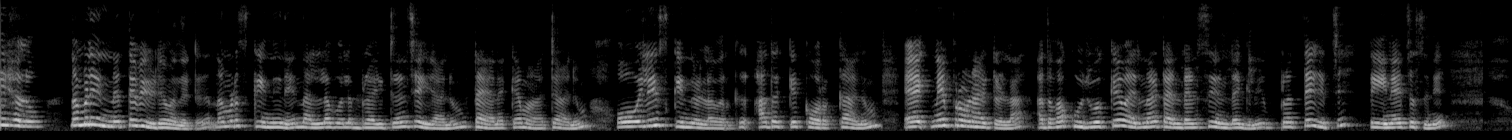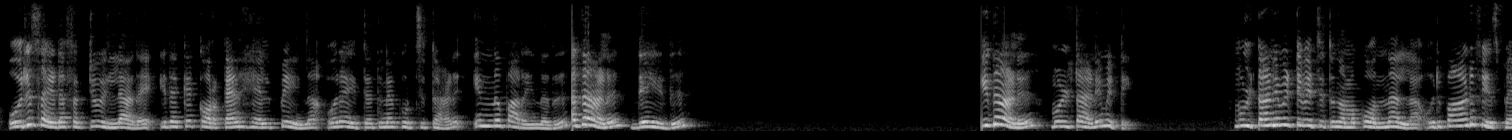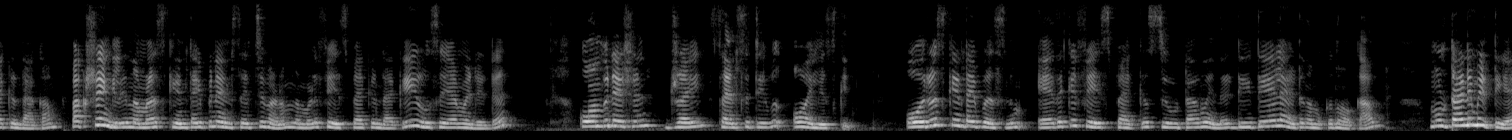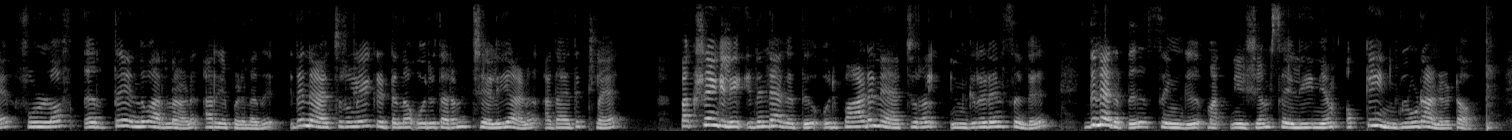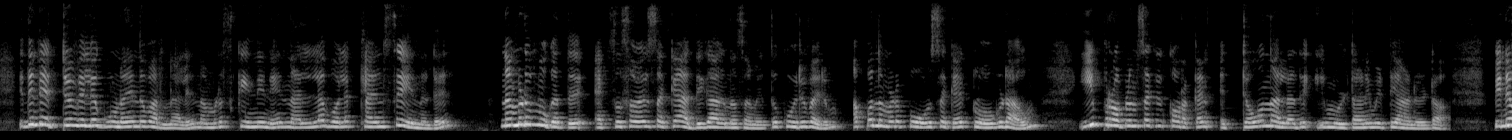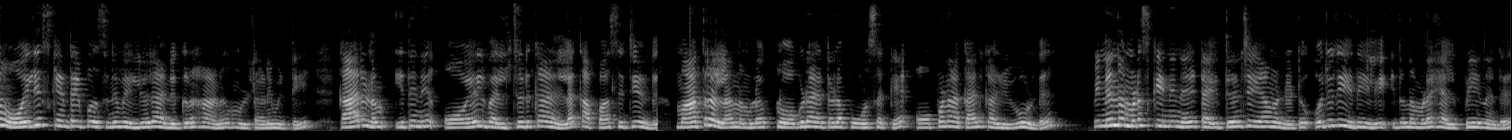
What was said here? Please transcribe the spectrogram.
Hi hello നമ്മൾ ഇന്നത്തെ video വന്നിട്ട് നമ്മുടെ സ്കിന്നിനെ നല്ലപോലെ ബ്രൈറ്റൻ ചെയ്യാനും ടാനൊക്കെ മാറ്റാനും ഓയിലി സ്കിന്നുള്ളവർക്ക് അതൊക്കെ കുറക്കാനും ഏക്നെ പ്രോൺ ആയിട്ടുള്ള അഥവാ കുരുവൊക്കെ വരുന്ന ടെൻഡൻസി ഉണ്ടെങ്കിൽ പ്രത്യേകിച്ച് ടീനേജേഴ്സിന് ഒരു സൈഡ് എഫക്റ്റും ഇല്ലാതെ ഇതൊക്കെ കുറയ്ക്കാൻ ഹെൽപ്പ് ചെയ്യുന്ന ഒരു ഐറ്റത്തിനെ കുറിച്ചിട്ടാണ് ഇന്ന് പറയുന്നത്. അതാണ് ദേ ഇത്. ഇതാണ് മുൾട്ടാണി മിട്ടി. മുൾട്ടാണി വെട്ടി വെച്ചിട്ട് നമുക്ക് ഒന്നല്ല ഒരുപാട് ഫേസ് പാക്ക് ഉണ്ടാക്കാം. പക്ഷേങ്കിൽ നമ്മളെ സ്കിൻ ടൈപ്പിനനുസരിച്ച് വേണം നമ്മൾ ഫേസ് പാക്ക് ഉണ്ടാക്കി യൂസ് ചെയ്യാൻ വേണ്ടിയിട്ട്. Combination dry sensitive oily skin ഓരോ സ്കിൻ ടൈപ്പേഴ്സിനും ഏതൊക്കെ ഫേസ് പാക്ക് സ്യൂട്ടാകും എന്ന് ഡീറ്റെയിൽ ആയിട്ട് നമുക്ക് നോക്കാം. മുൾട്ടാണി മിട്ടിയെ ഫുൾ ഓഫ് എർത്ത് എന്ന് പറഞ്ഞാണ് അറിയപ്പെടുന്നത്. ഇത് നാച്ചുറലി കിട്ടുന്ന ഒരു തരം ചെളിയാണ് അതായത് ക്ലേ പക്ഷേങ്കിൽ ഇതിന്റെ അകത്ത് ഒരുപാട് നാച്ചുറൽ ഇൻഗ്രീഡിയൻസ് ഉണ്ട്. ഇതിനകത്ത് സിങ്ക് മഗ്നീഷ്യം സെലീനിയം ഒക്കെ ഇൻക്ലൂഡ് ആണ് കേട്ടോ. ഇതിന്റെ ഏറ്റവും വലിയ ഗുണം എന്ന് പറഞ്ഞാൽ നമ്മുടെ സ്കിന്നിനെ നല്ലപോലെ ക്ലെൻസ് ചെയ്യുന്നുണ്ട്. നമ്മുടെ മുഖത്ത് എക്സസൈസ് ഒക്കെ അധികമാകുന്ന സമയത്ത് കുരു വരും. അപ്പോൾ നമ്മുടെ പോഴ്സ് ഒക്കെ ക്ലോഗ്ഡ് ആവും. ഈ പ്രോബ്ലംസ് ഒക്കെ കുറയ്ക്കാൻ ഏറ്റവും നല്ലത് ഈ മുൾട്ടാണി മിട്ടിയാണ് കേട്ടോ. പിന്നെ ഓയിലി സ്കിൻ ടൈപ്പേഴ്സിന് വലിയൊരു അനുഗ്രഹമാണ് മുൾട്ടാണി മിട്ടി. കാരണം ഇതിന് ഓയിൽ വലിച്ചെടുക്കാനുള്ള കപ്പാസിറ്റി ഉണ്ട്. മാത്രമല്ല നമ്മുടെ ക്ലോഗ്ഡ് ആയിട്ടുള്ള പോഴ്സ് ഒക്കെ ഓപ്പൺ ആക്കാൻ കഴിവുമുണ്ട്. പിന്നെ നമ്മുടെ സ്കിന്നിനെ ടൈറ്റേൺ ചെയ്യാൻ വേണ്ടിയിട്ട് ഒരു രീതിയിൽ ഇത് നമ്മളെ ഹെൽപ്പ് ചെയ്യുന്നുണ്ട്.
